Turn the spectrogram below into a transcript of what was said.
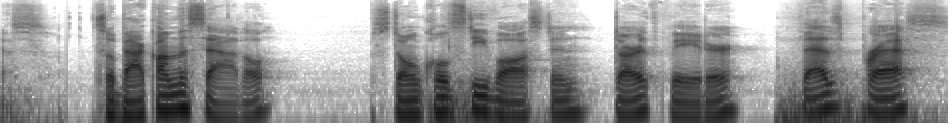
Yes. So back on the saddle, Stone Cold Steve Austin, Darth Vader, Thesz Press.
